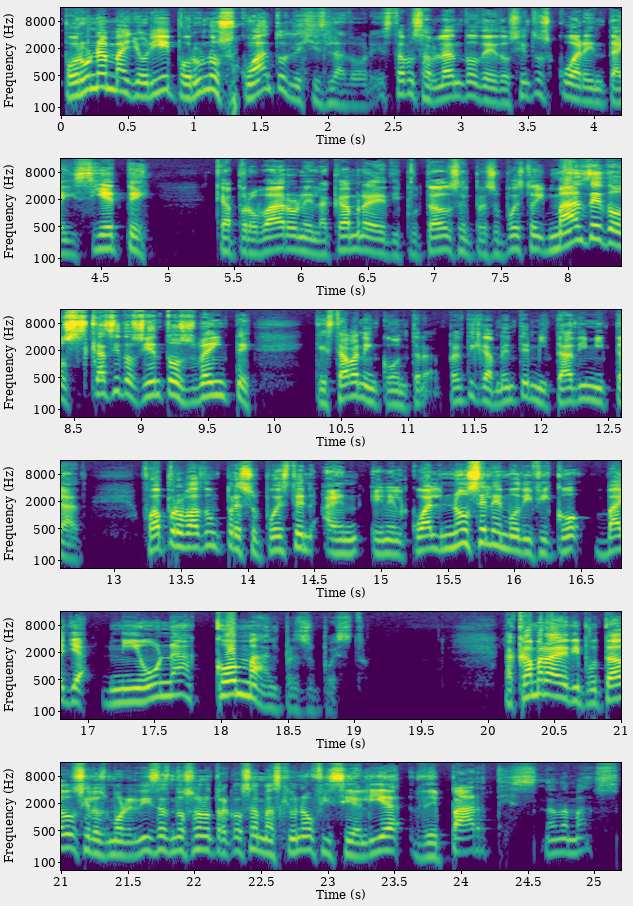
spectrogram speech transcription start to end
Por una mayoría y por unos cuantos legisladores. Estamos hablando de 247 que aprobaron en la Cámara de Diputados el presupuesto y más de dos, casi 220 que estaban en contra, prácticamente mitad y mitad fue aprobado un presupuesto en, el cual no se le modificó, vaya, ni una coma al presupuesto. La Cámara de Diputados y los morenistas no son otra cosa más que una oficialía de partes, nada más.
